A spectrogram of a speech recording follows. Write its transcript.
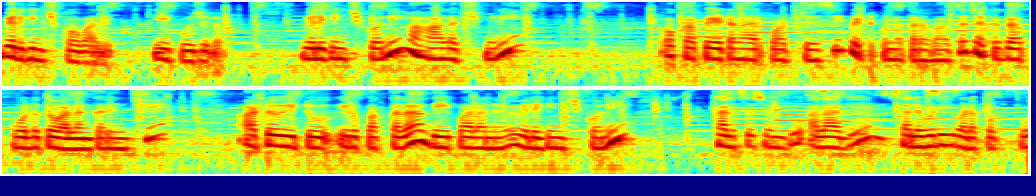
వెలిగించుకోవాలి ఈ పూజలో. వెలిగించుకొని మహాలక్ష్మిని ఒక పీఠం ఏర్పాటు చేసి పెట్టుకున్న తర్వాత చక్కగా పూలతో అలంకరించి అటు ఇటు ఇరుపక్కల దీపాలు అనేవి వెలిగించుకొని కలస చెంబు అలాగే సలివిడి వడపప్పు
